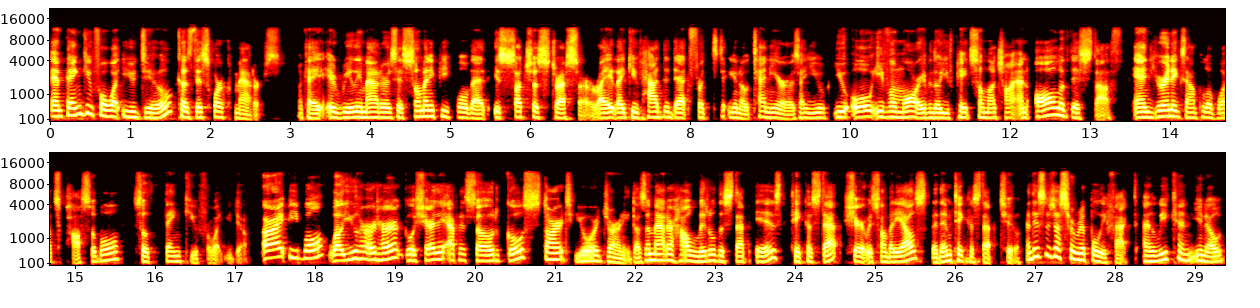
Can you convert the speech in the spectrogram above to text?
And thank you for what you do because this work matters. Okay. It really matters. There's so many people that is such a stressor, right? Like you've had the debt for, you know, 10 years and you, you owe even more, even though you've paid so much on and all of this stuff. And you're an example of what's possible. So thank you for what you do. All right, people. Well, you heard her. Go share the episode. Go start your journey. Doesn't matter how little the step is. Take a step, share it with somebody else, let them take a step too. And this is just a ripple effect. And we can, you know,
